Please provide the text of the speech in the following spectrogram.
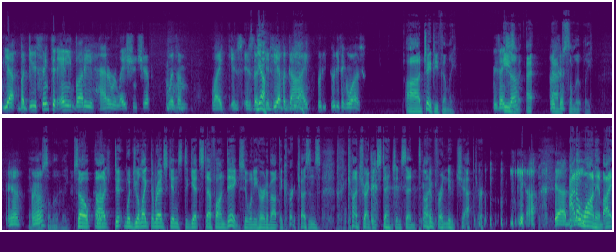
Yeah, but do you think that anybody had a relationship with him? Like, is is there? Yeah. Did he have a guy? Who do, who do you think it was? Uh, JP Finlay. You think Easily. A- Okay. Absolutely. so? Yeah. Huh? Absolutely. So, uh, d- would you like the Redskins to get Stefon Diggs, who, when he heard about the Kirk Cousins contract extension, said, "Time for a new chapter"? Yeah. Yeah. I don't want him. I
